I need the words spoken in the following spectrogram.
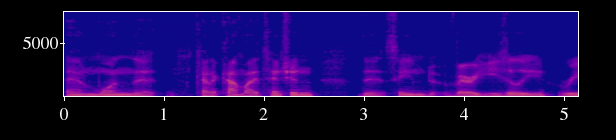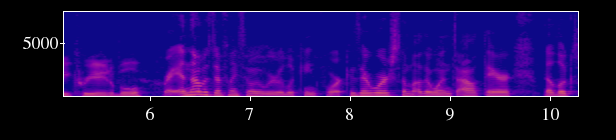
and one that kind of caught my attention that seemed very easily recreatable Right, and that was definitely something we were looking for because there were some other ones out there that looked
